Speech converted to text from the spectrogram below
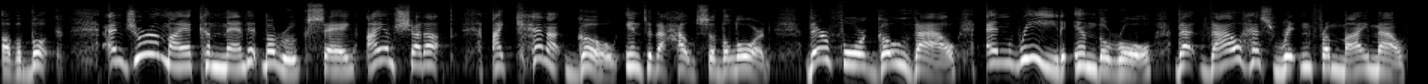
of a book. And Jeremiah commanded Baruch, saying, I am shut up. I cannot go into the house of the Lord. Therefore go thou and read in the roll that thou hast written from my mouth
